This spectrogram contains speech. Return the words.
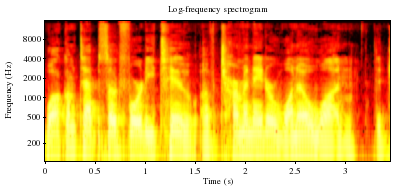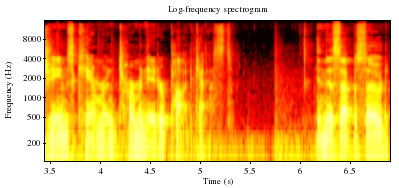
Welcome to episode 42 of Terminator 101, the James Cameron Terminator podcast. In this episode,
